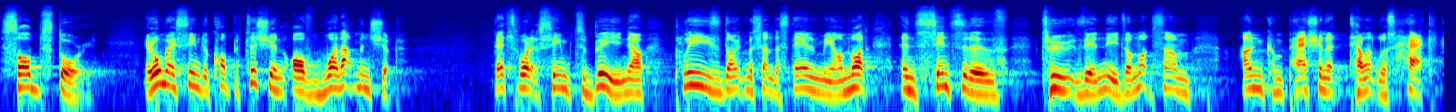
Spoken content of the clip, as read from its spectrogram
sob story. It almost seemed a competition of one upmanship. That's what it seemed to be. Now, please don't misunderstand me. I'm not insensitive to their needs. I'm not some uncompassionate, talentless hack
